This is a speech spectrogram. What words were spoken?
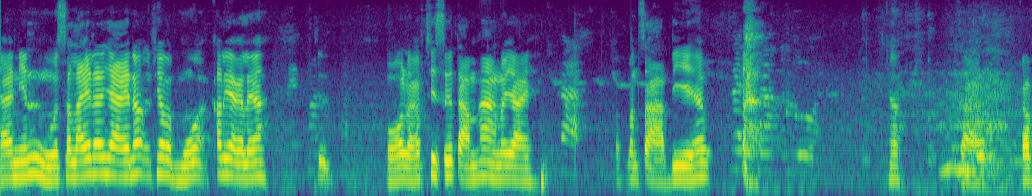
ยายเน้นหมูสไลด์นะยายเนาะเที่ยวแบบหมูเขาเรียกกันเลยนะโอ้หเหรอครับที่ซื้อตามห้างเนาะยายครับมันสะอาดดีครับครับสะอาดครับ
